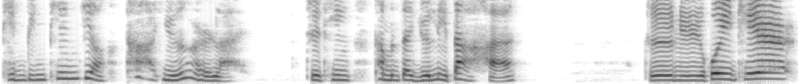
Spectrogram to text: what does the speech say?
天兵天将踏云而来。只听他们在云里大喊：“织女归天，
